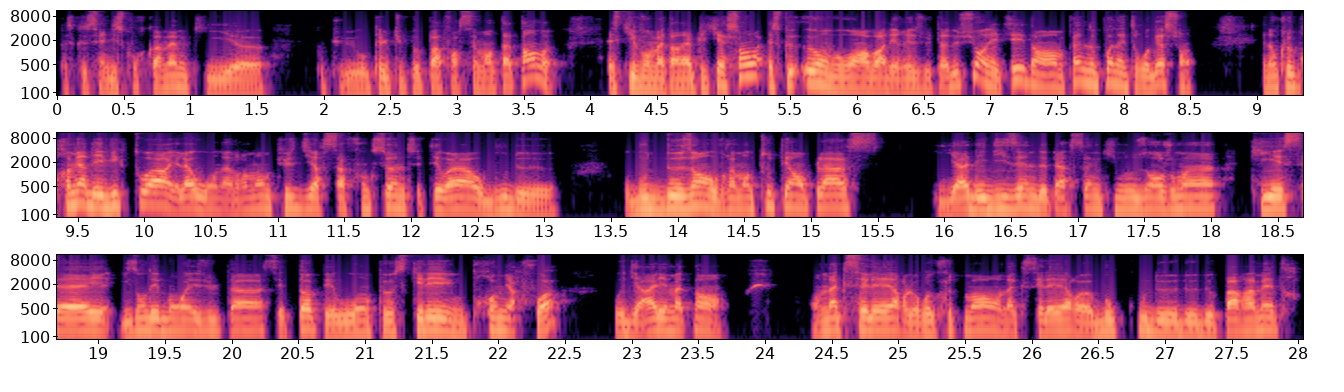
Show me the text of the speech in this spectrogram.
Parce que c'est un discours quand même qui, euh, auquel tu ne peux pas forcément t'attendre. Est-ce qu'ils vont mettre en application? Est-ce qu'eux vont avoir des résultats dessus? On était dans plein de points d'interrogation. Et donc, le premier des victoires, et là où on a vraiment pu se dire ça fonctionne, c'était voilà, au, bout de, au bout de deux ans où vraiment tout est en place. Il y a des dizaines de personnes qui nous ont rejoints, qui essayent, ils ont des bons résultats, c'est top, et où on peut scaler une première fois, vous dire allez maintenant, on accélère le recrutement, on accélère beaucoup de, paramètres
